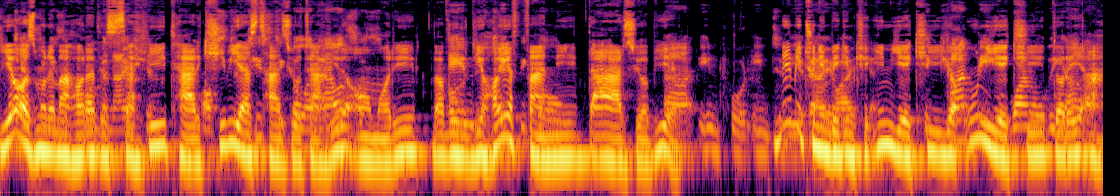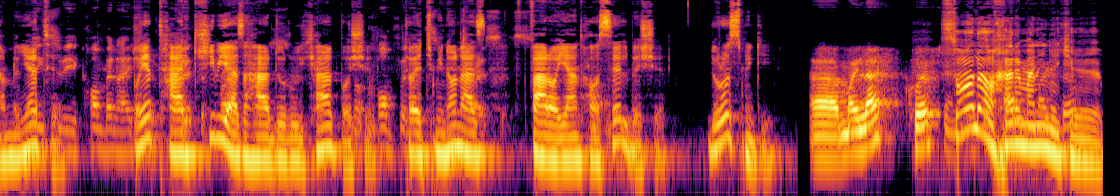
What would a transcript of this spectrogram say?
یه آزمون مهارت صحیح ترکیبی از تجزیه و تحلیل آماری و ورودی های فنی در ارزیابیه نمی‌تونیم بگیم که این یکی یا اون یکی دارای اهمیته باید ترکیبی از هر دو روی کرد باشه تا اطمینان از فرایند حاصل بشه درست میگی سوال آخر من اینه که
